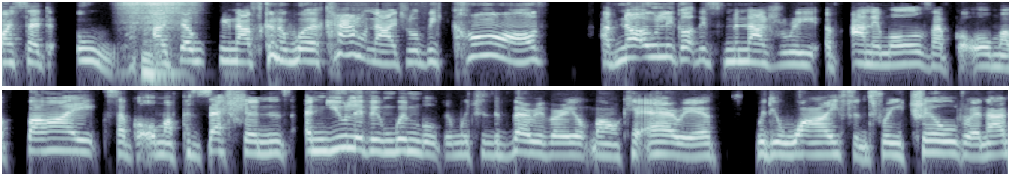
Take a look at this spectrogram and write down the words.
I said, "Oh, I don't think that's going to work out, Nigel, because I've not only got this menagerie of animals, I've got all my bikes, I've got all my possessions, and you live in Wimbledon, which is a very, very upmarket area with your wife and three children. I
